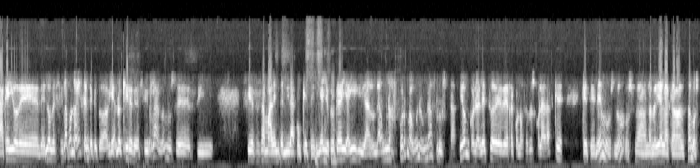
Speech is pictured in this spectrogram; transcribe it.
aquello de, de, no decirla. Bueno, hay gente que todavía no quiere decirla, ¿no? No sé si si es esa malentendida coquetería. Yo creo que hay ahí de alguna forma, bueno, una frustración con el hecho de, reconocernos con la edad que, que, tenemos, ¿no? O sea, la medida en la que avanzamos.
